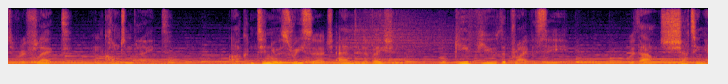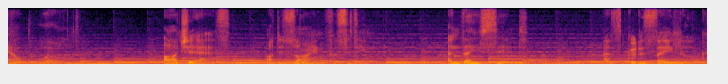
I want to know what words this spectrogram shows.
to reflect and contemplate. Our continuous research and innovation will give you the privacy without shutting out the world. Our chairs are designed for sitting, and they sit as good as they look.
